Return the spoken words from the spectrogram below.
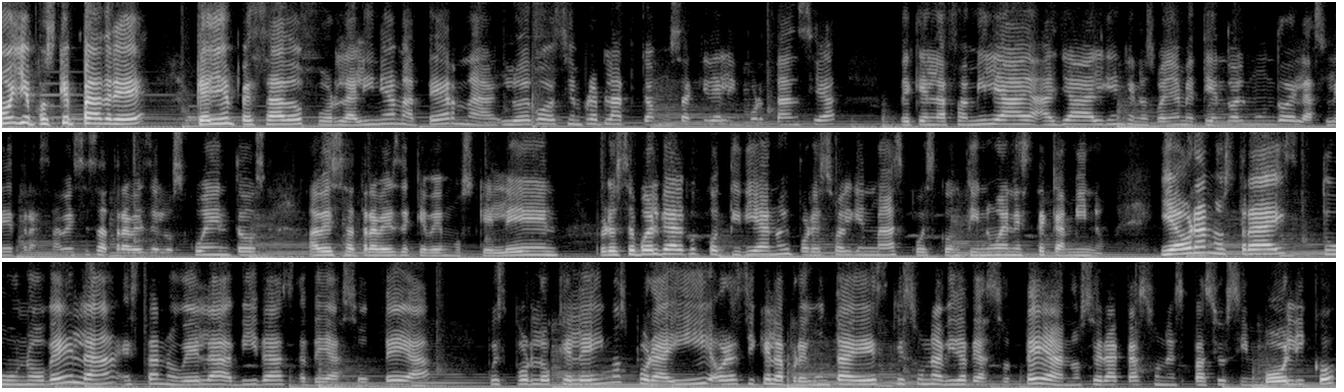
Oye, pues qué padre que haya empezado por la línea materna. Luego siempre platicamos aquí de la importancia de que en la familia haya alguien que nos vaya metiendo al mundo de las letras, a veces a través de los cuentos, a veces a través de que vemos que leen, pero se vuelve algo cotidiano y por eso alguien más pues continúa en este camino. Y ahora nos traes tu novela, esta novela Vidas de Azotea, pues por lo que leímos por ahí, ahora sí que la pregunta es, ¿qué es una vida de azotea? ¿No será acaso un espacio simbólico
